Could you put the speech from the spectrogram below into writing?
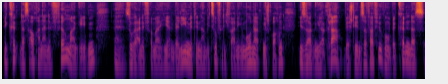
wir könnten das auch an eine Firma geben, sogar eine Firma hier in Berlin, mit denen habe ich zufällig vor einigen Monaten gesprochen, die sagen, ja klar, wir stehen zur Verfügung, wir können das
